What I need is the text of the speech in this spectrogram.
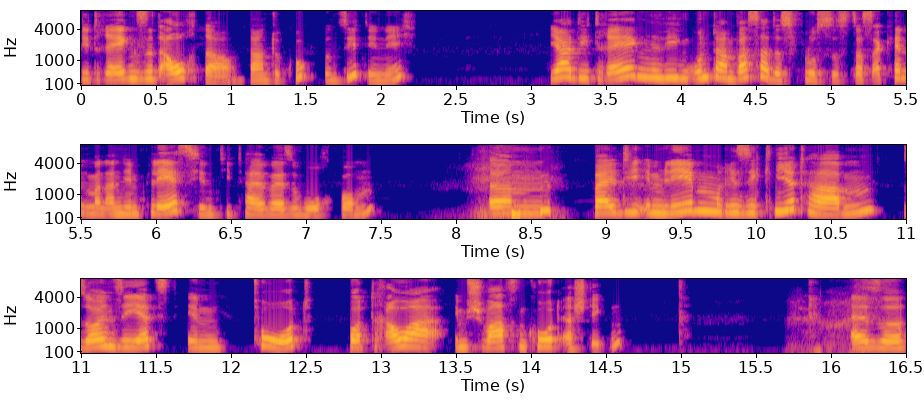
die Trägen sind auch da. Und Dante guckt und sieht die nicht. Ja, die Trägen liegen unterm Wasser des Flusses. Das erkennt man an den Bläschen, die teilweise hochkommen. Ähm, weil die im Leben resigniert haben, sollen sie jetzt im Tod vor Trauer im schwarzen Kot ersticken. Also,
